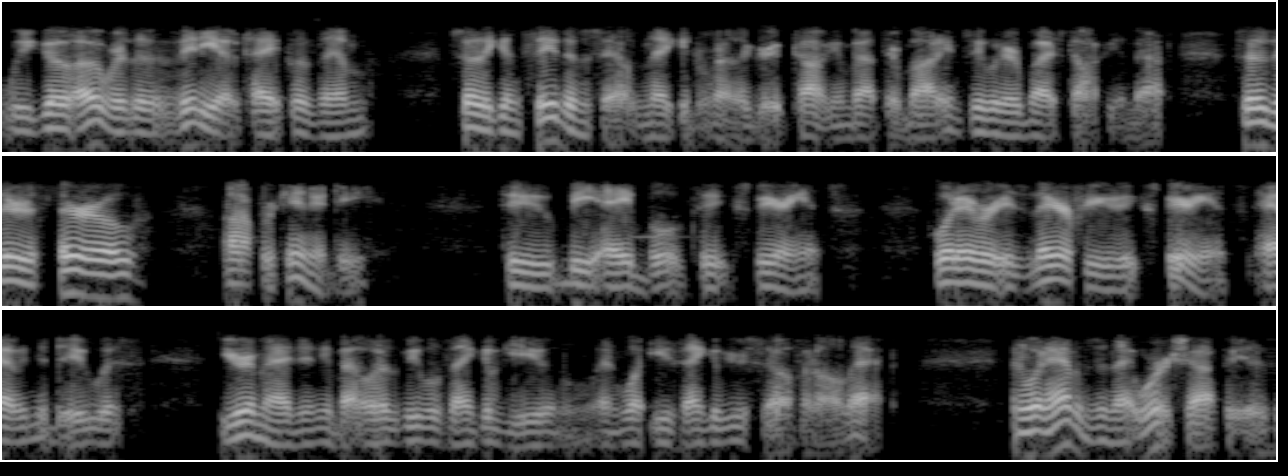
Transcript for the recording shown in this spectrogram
we go over the videotape of them so they can see themselves naked in front of the group talking about their body and see what everybody's talking about. So there's a thorough opportunity to be able to experience whatever is there for you to experience having to do with your imagining about what other people think of you and, and what you think of yourself and all that. And what happens in that workshop is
